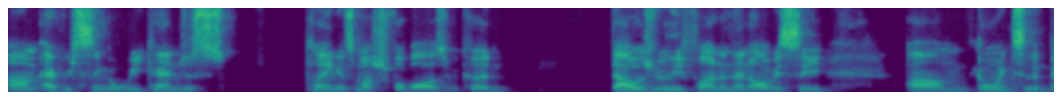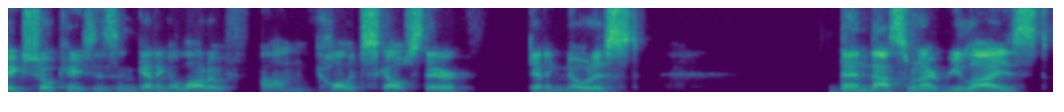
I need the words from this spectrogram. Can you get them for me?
um, every single weekend, just playing as much football as we could. That was really fun. And then obviously um, going to the big showcases and getting a lot of um, college scouts there, getting noticed. Then that's when I realized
